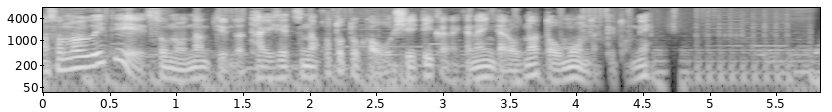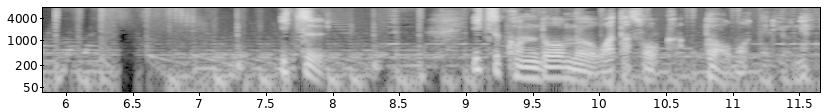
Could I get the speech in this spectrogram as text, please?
まあ、その上で、その、なんていうんだ、大切なこととかを教えていかなきゃないんだろうなと思うんだけどね。いつ、いつコンドームを渡そうかとは思ってるよね。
